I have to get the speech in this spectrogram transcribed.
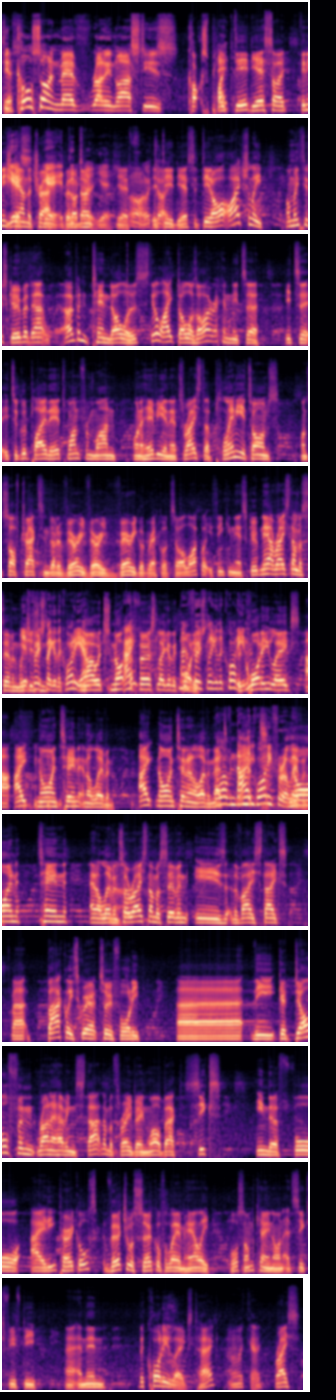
did Yes. call sign Mav run in last year's Cox Plate? It did, yes. I finished Yes, down the track, yeah, it but did I don't. too, yes. Yeah, Oh, it did. Yes, it did. I, I actually, I'm with you, Scuba. Uh, open ten dollars, still eight dollars. I reckon it's a, it's a, it's a good play there. It's one from one on a heavy, and it's raced uh, plenty of times on soft tracks and got a very, very, very good record. So I like what you're thinking there, Scoob. Now race number seven, which Yeah, is first leg of the quaddy, yeah? No, it's not Hey? the first leg of the No, quaddy. first leg of the quaddy, The isn't quaddy legs are eight, nine, 10, and eleven. Eight, nine, 10, and eleven. Well, I That's haven't done the quaddy for 11. 9, 10, and 11. So race number seven is the Vay Stakes. Uh, Berkeley Square at 240. Uh, the Godolphin runner having start number three been well backed. Six into 480. Pericles. Virtuous Circle for Liam Howley. Horse I'm keen on at 650. Uh, and then the quaddy legs tag. Oh, okay. Race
